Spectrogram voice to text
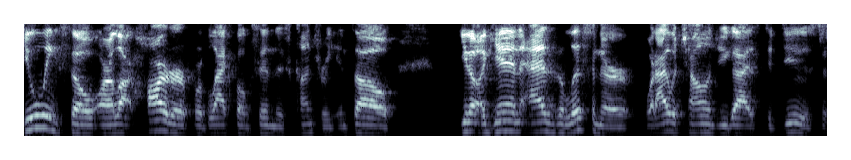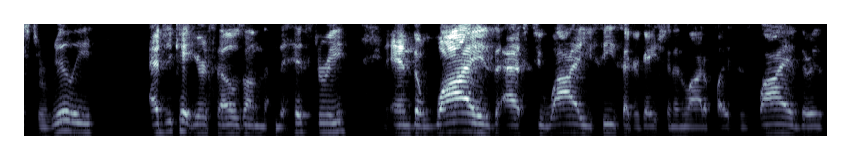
doing so are a lot harder for Black folks in this country. And so, you know, again, as a listener, what I would challenge you guys to do is just to really educate yourselves on the history and the whys as to why you see segregation in a lot of places, why there's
